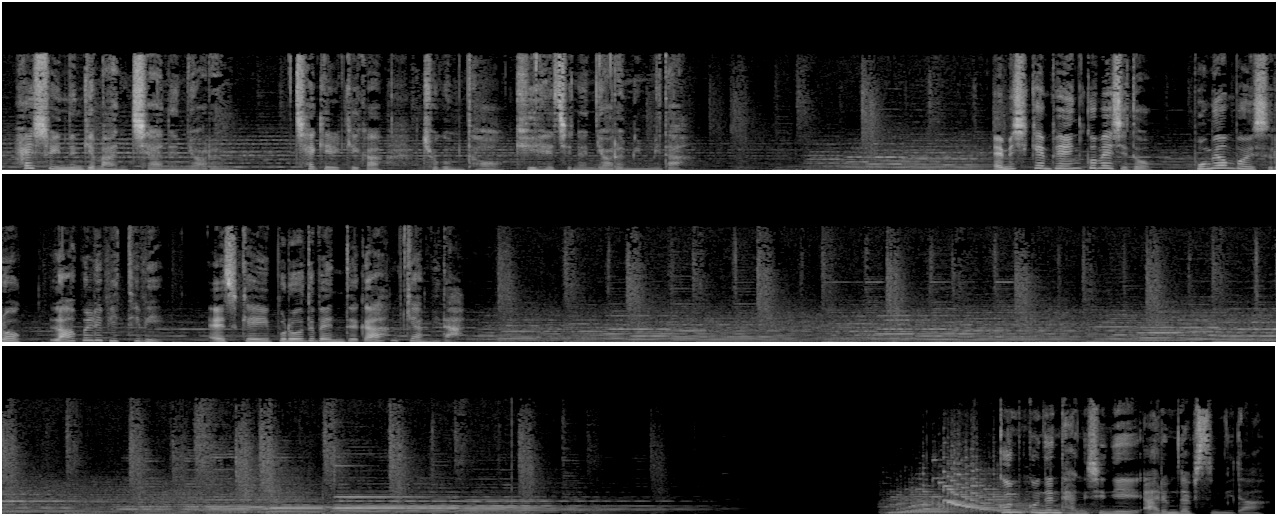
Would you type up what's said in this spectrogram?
할 수 있는 게 많지 않은 여름, 책 읽기가 조금 더 귀해지는 여름입니다. MBC 캠페인 꿈의 지도, 보면 볼수록 러블리 BTV, SK 브로드밴드가 함께합니다. 꿈꾸는 당신이 아름답습니다.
